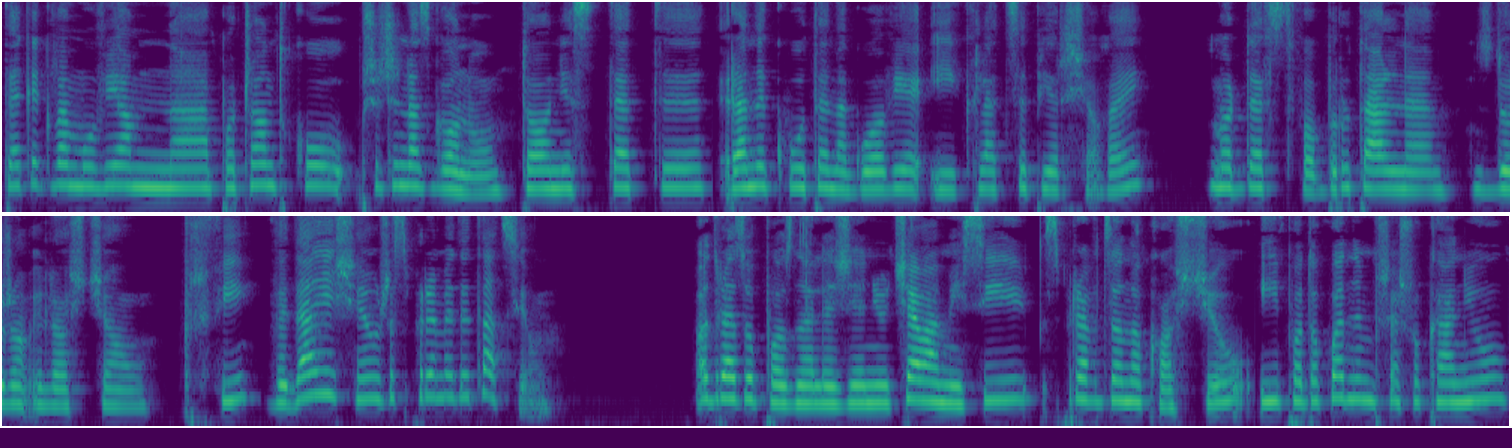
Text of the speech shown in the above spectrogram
Tak jak Wam mówiłam na początku, przyczyna zgonu to niestety rany kłute na głowie i klatce piersiowej. Morderstwo brutalne, z dużą ilością krwi. Wydaje się, że z premedytacją. Od razu po znalezieniu ciała misji sprawdzono kościół i po dokładnym przeszukaniu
